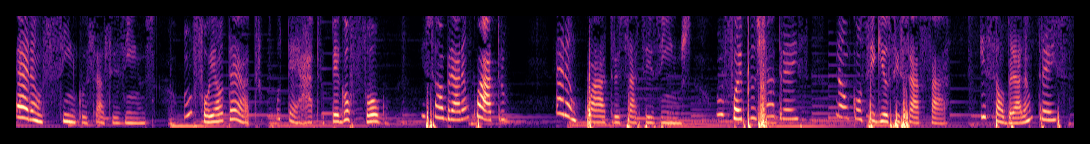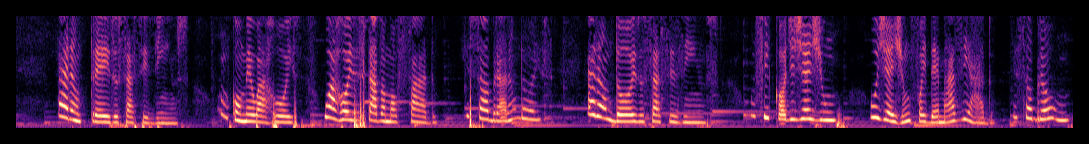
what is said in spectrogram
Eram cinco os sacizinhos. Um foi ao teatro. O teatro pegou fogo e sobraram quatro. Eram quatro os sacizinhos. Um foi para o xadrez, não conseguiu se safar e sobraram três. Eram três os sacizinhos. Um comeu arroz, o arroz estava mofado e sobraram dois. Eram dois os sacizinhos. Um ficou de jejum. O jejum foi demasiado e sobrou um.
